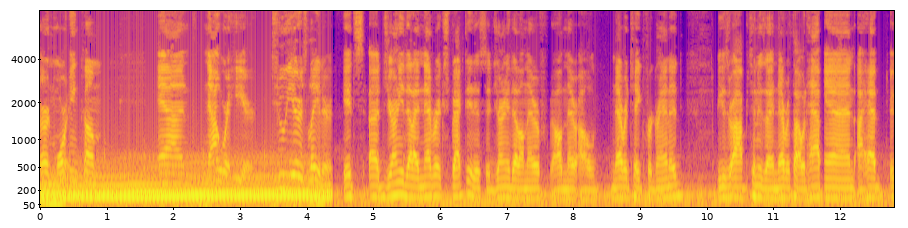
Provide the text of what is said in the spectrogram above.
earn more income. And now we're here. Two years later, it's a journey that I never expected. It's a journey that I'll never, I'll never, I'll never take for granted. These are opportunities I never thought would happen. And I had uh,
